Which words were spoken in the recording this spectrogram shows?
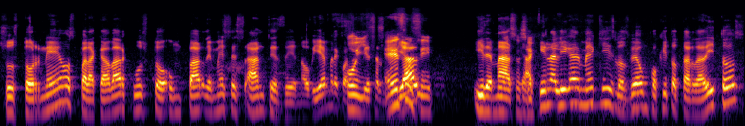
sus torneos para acabar justo un par de meses antes de noviembre, cuando uy, empieza el eso Mundial sí. y demás. eso sí. Aquí en la Liga MX los veo un poquito tardaditos.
